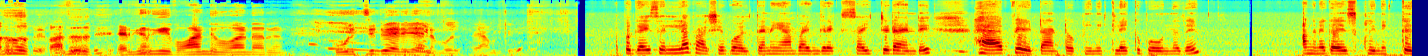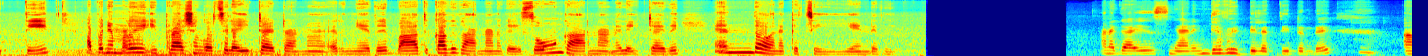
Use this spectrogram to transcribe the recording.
അത് അത് ഇടയ്ക്കിടയ്ക്ക് പോവാണ്ട് പോവാണ്ട് ഇറങ്ങാണ്ട് കുളിച്ചിട്ട് വരികയെല്ലാം പോലെ. ഞാൻ പിടിക്കുന്നു അപ്പോൾ ഗൈസ് എല്ലാ പ്രാവശ്യം പോലെ തന്നെ ഞാൻ ഭയങ്കര എക്സൈറ്റഡ് ആൻഡ് ഹാപ്പി ആയിട്ടാണ് കേട്ടോ ക്ലിനിക്കിലേക്ക് പോകുന്നത്. അങ്ങനെ ഗൈസ് ക്ലിനിക്ക് എത്തി. അപ്പോൾ നമ്മൾ ഈ പ്രാവശ്യം കുറച്ച് ലേറ്റായിട്ടാണ് ഇറങ്ങിയത്. ബാധക്കാക്ക് കാരണമാണ് ഗൈസ് ഓൺ കാരണമാണ് ലേറ്റായത് എന്തോ ഓനൊക്കെ ചെയ്യേണ്ടത്. അങ്ങനെ ഗൈസ് ഞാൻ എന്റെ വീട്ടിലെത്തിയിട്ടുണ്ട് ആ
